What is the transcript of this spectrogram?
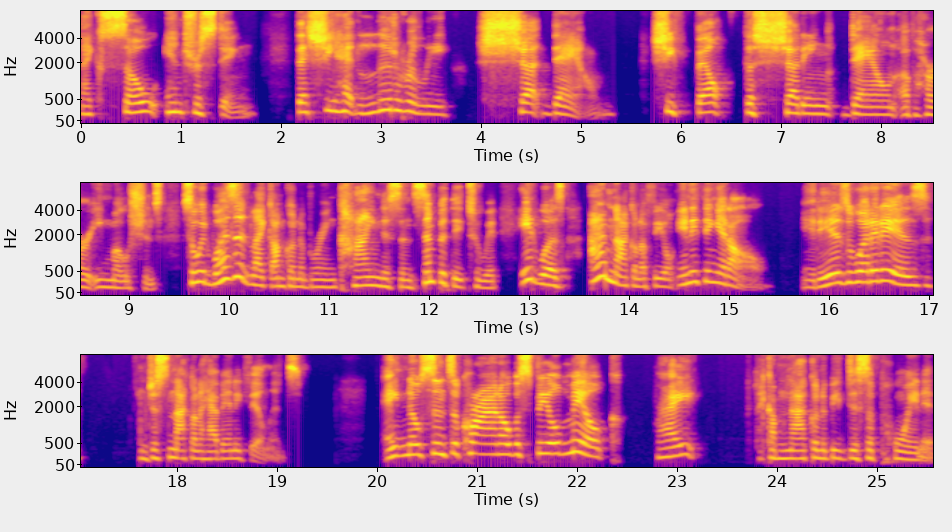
like so interesting that she had literally shut down she felt the shutting down of her emotions. So it wasn't like I'm going to bring kindness and sympathy to it. It was, I'm not going to feel anything at all. It is what it is. I'm just not going to have any feelings. Ain't no sense of crying over spilled milk, right? Like, I'm not going to be disappointed.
